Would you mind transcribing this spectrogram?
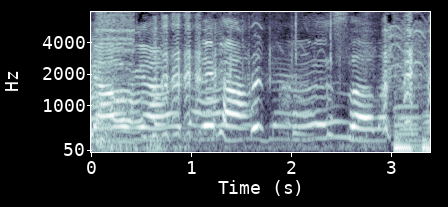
क्या हो गया देखा। साला।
